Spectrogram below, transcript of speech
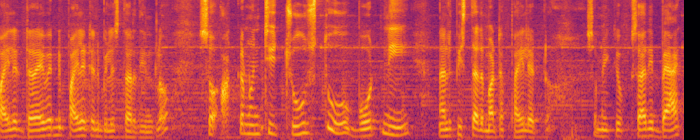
పైలట్ డ్రైవర్ని పైలట్ అని పిలుస్తారు దీంట్లో. సో అక్కడ నుంచి చూస్తూ బోట్ని నడిపిస్తాడనమాట పైలట్. సో మీకు ఒకసారి బ్యాక్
